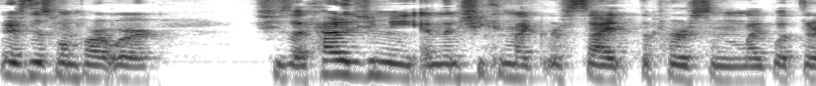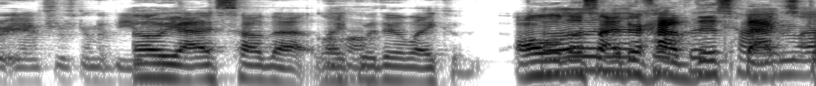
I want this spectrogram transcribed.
there's this one part where she's like, "How did you meet?" And then she can like recite the person like what their answer is going to be. oh yeah, I saw that. Like Uh-huh. where they're like, all of Oh, us either like have this time lap-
